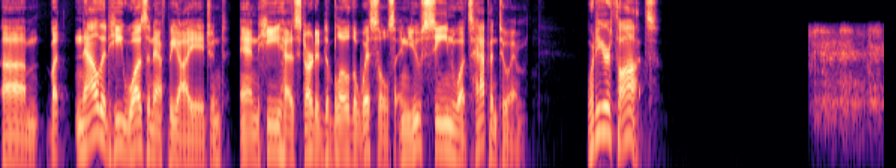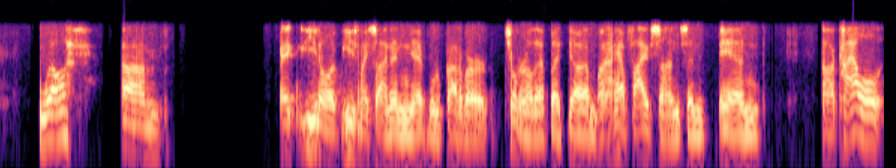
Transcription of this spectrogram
Um, but now that he was an FBI agent and he has started to blow the whistles, and you've seen what's happened to him, what are your thoughts? Well, um, you know, he's my son, and uh, we're proud of our children, all that. But um, I have five sons, and and uh, Kyle,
